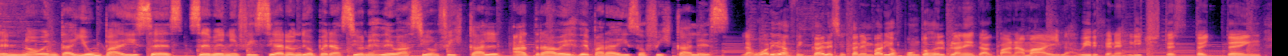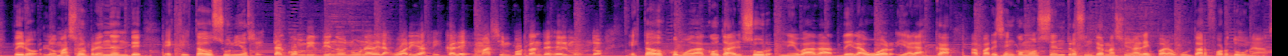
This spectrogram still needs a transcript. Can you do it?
en 91 países se beneficiaron de operaciones de evasión fiscal a través de paraísos fiscales. Las guaridas fiscales están en varios puntos del planeta, Panamá, Islas Vírgenes, Liechtenstein, pero lo más sorprendente es que Estados Unidos se está convirtiendo en una de las guaridas fiscales más importantes del mundo. Estados como Dakota del Sur, Nevada, Delaware y Alaska aparecen como centros internacionales para ocultar fortunas.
